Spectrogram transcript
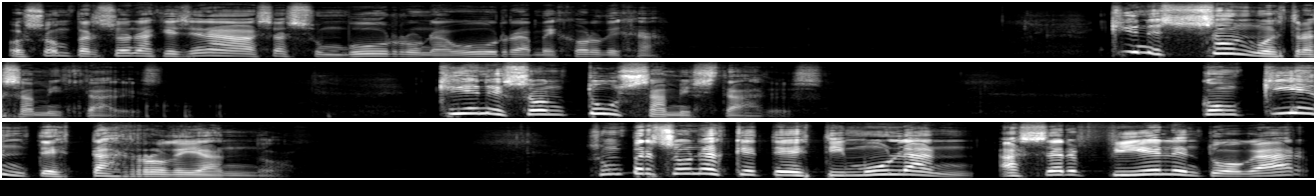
O son personas que dicen, ah, sos un burro, una burra, mejor deja. ¿Quiénes son nuestras amistades? ¿Quiénes son tus amistades? ¿Con quién te estás rodeando? ¿Son personas que te estimulan a ser fiel en tu hogar?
